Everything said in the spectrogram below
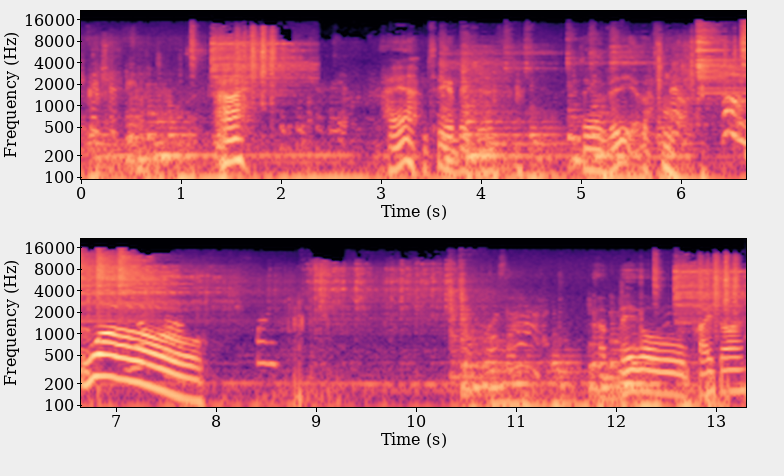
a picture for you. Huh? Take a picture for you. Oh, yeah, I'm taking a picture. I'm taking a video. Oh. Whoa! What's that? A big old python.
